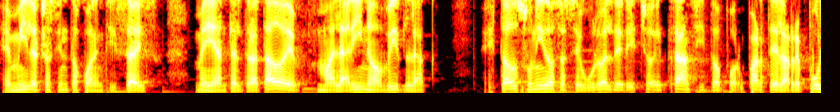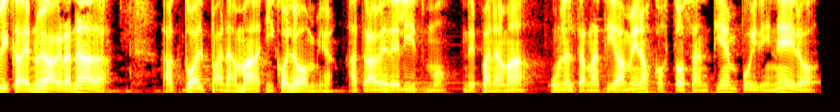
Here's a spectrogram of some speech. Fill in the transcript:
En 1846, mediante el Tratado de Malarino-Vidlac, Estados Unidos aseguró el derecho de tránsito por parte de la República de Nueva Granada actual Panamá y Colombia, a través del istmo de Panamá, una alternativa menos costosa en tiempo y dinero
